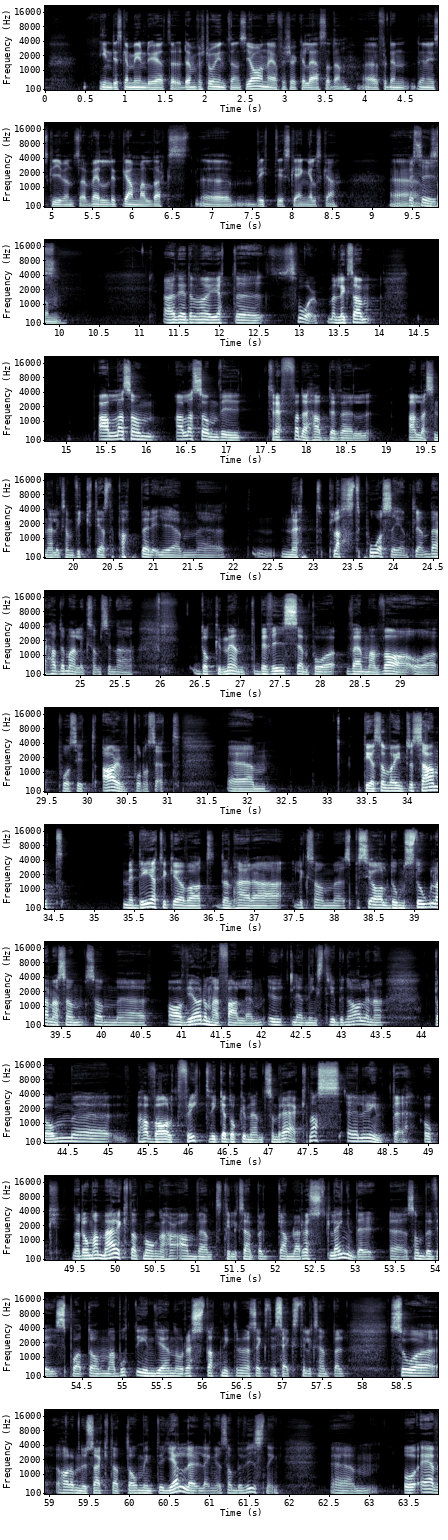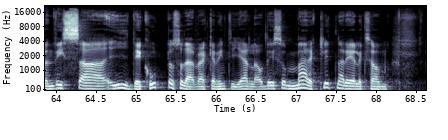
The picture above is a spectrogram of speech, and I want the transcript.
indiska myndigheter. Den förstår ju inte ens jag när jag försöker läsa den. Eh, För den, den är skriven så här väldigt gammaldags eh, brittisk engelska. Precis. Som, Ja, det, den var jättesvår. Men liksom alla som, alla som vi träffade hade väl alla sina liksom viktigaste papper i en eh, nött plastpåse egentligen. Där hade man liksom sina dokument, bevisen på vem man var och på sitt arv på något sätt. Um, det som var intressant med det tycker jag var att den här eh, liksom specialdomstolarna som, som eh, avgör de här fallen, utlänningstribunalerna. De eh, har valt fritt vilka dokument som räknas eller inte. Och när de har märkt att många har använt till exempel gamla röstlängder eh, som bevis på att de har bott i Indien och röstat 1966 till exempel. Så har de nu sagt att de inte gäller längre som bevisning. Ehm, och även vissa ID-kort och sådär verkar inte gälla. Och det är så märkligt när det är liksom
